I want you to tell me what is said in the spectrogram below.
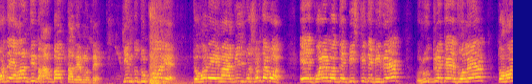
অর্থাৎ অ্যালার্জির ভাব ভাব তাদের মধ্যে। কিন্তু দুঃখ লাগে যখন এই মা বিশ বছর যাবৎ এই গড়ের মধ্যে বৃষ্টিতে ভিজে, রুদ্রেতে জ্বলে, তখন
